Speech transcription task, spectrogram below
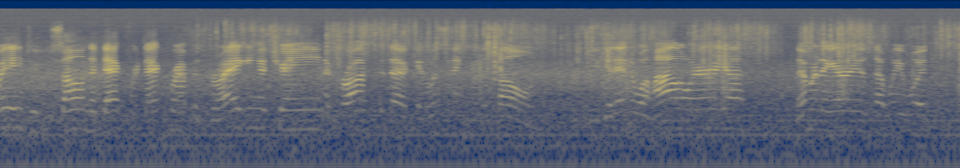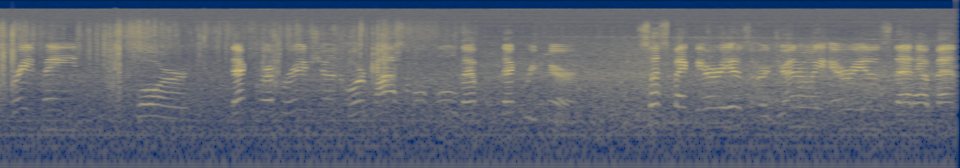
way to sound the deck for deck prep is dragging a chain across the deck and listening for the sound. When you get into a hollow area, them are the areas that we would spray paint for deck preparation or possible full depth deck repair. Suspect areas are generally areas that have been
